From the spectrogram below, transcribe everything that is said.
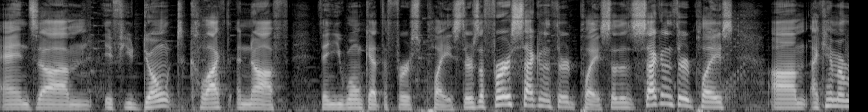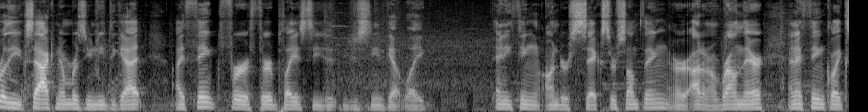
And um, if you don't collect enough, then you won't get the first place. There's a first, second, and third place. So the second and third place, um, I can't remember the exact numbers you need to get. I think for third place, you just need to get like anything under six or something, or I don't know, around there. And I think like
